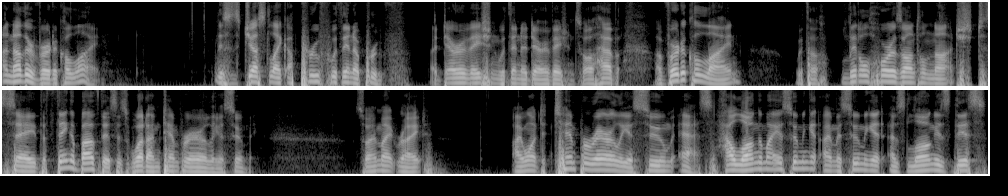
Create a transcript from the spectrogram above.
another vertical line. This is just like a proof within a proof, a derivation within a derivation. So I'll have a vertical line with a little horizontal notch to say the thing above this is what I'm temporarily assuming. So I might write, I want to temporarily assume S. How long am I assuming it? I'm assuming it as long as this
